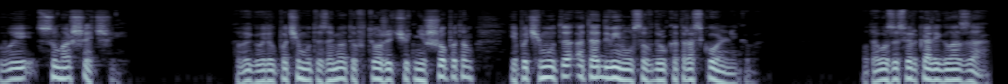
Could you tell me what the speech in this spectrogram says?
Вы сумасшедший. — выговорил почему-то Заметов тоже чуть не шепотом и почему-то отодвинулся вдруг от Раскольникова. У того засверкали глаза.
